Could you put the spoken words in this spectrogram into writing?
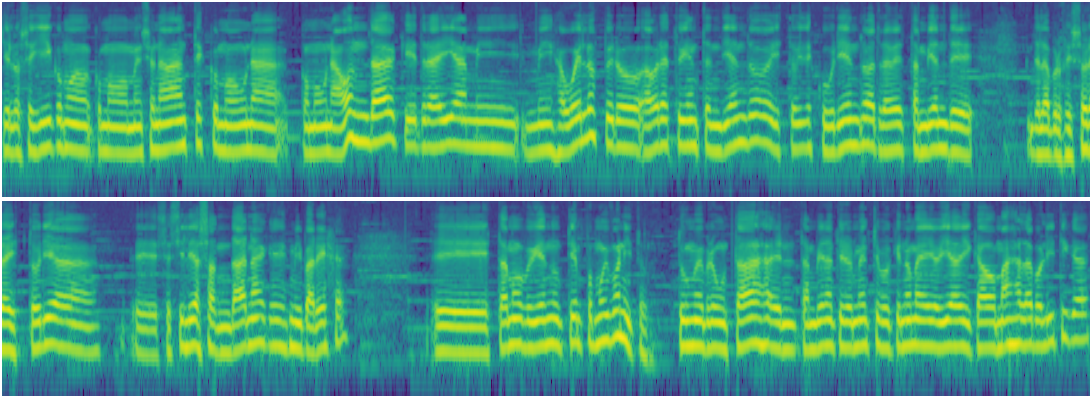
lo seguí como, mencionaba antes, como una, como una onda que traían mis abuelos, pero ahora estoy entendiendo y estoy descubriendo a través también de, la profesora de historia eh, Cecilia Sandana, que es mi pareja, eh, estamos viviendo un tiempo muy bonito. Tú me preguntabas también anteriormente por qué no me había dedicado más a la política.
